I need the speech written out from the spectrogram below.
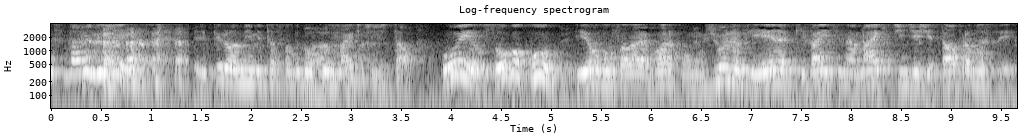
esse barulhinho aí. Ele pirou a minha imitação do Goku no Nossa, marketing mano. digital. Oi, eu sou o Goku e eu vou falar agora com o Júnior Vieira que vai ensinar marketing digital pra você.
